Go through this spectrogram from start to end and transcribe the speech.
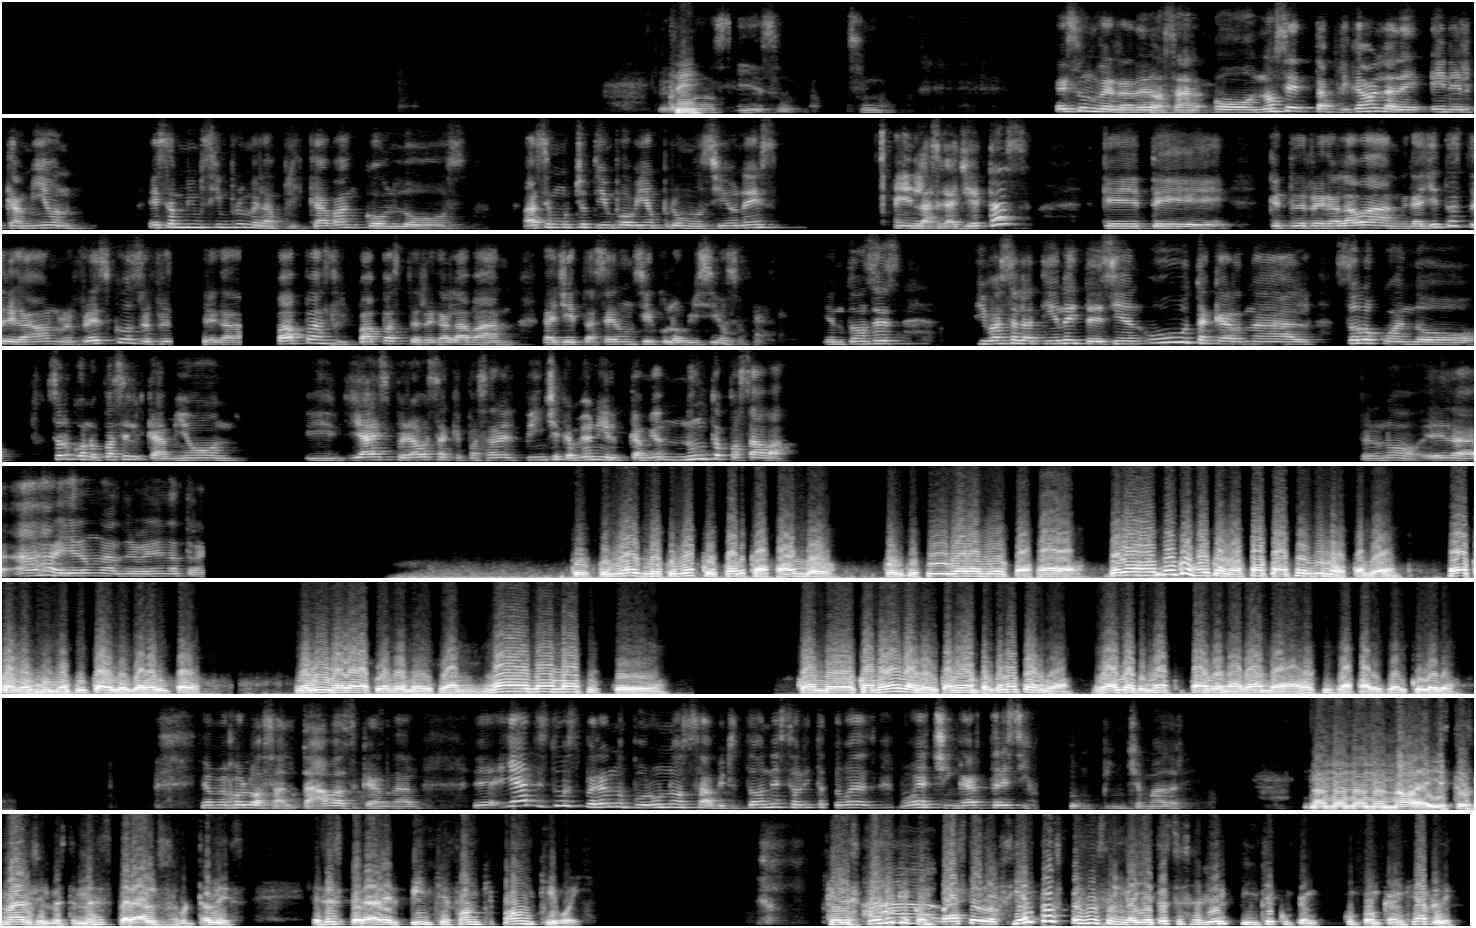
Pero Sí. no, sí, es un, es un, es un verdadero azar. O no sé, te aplicaban la de en el camión. Esa a mí siempre me la aplicaban con los. Hace mucho tiempo habían promociones en las galletas que te, que te regalaban galletas, te regalaban refrescos, refrescos te regalaban papas y papas te regalaban galletas. Era un círculo vicioso. Y entonces ibas a la tienda y te decían, ¡Uta, carnal! Solo cuando, solo cuando pase el camión. Y ya esperabas a que pasara el pinche camión y el camión nunca pasaba. Pero no, era, ¡ay! Era una reverenda tra- Pues tenías, lo tenías que estar cazando, porque sí, ya era muy pasada. Pero nunca fue con las papas, me las cambiaron. Era con los muñequitos, los llaveritos. Luego iba a la tienda y me decían, no, nada más, este, cuando, cuando vengas del camión, porque no tengo. Y ahí lo tenías que estar venadeando a ver si se aparecía el culero. Ya mejor lo asaltabas, carnal. Eh, ya te estuve esperando por unos abirtones. Ahorita te voy a, me voy a chingar tres hijos de un pinche madre. No, no, no, no, no, ahí estás mal, Silvestre, no es esperar a los abritones. Es esperar el pinche Funky Punky, güey. Que después de que compraste 200 pesos en galletas te salió el pinche cupón, cupón canjeable.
